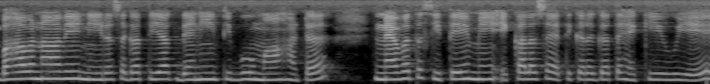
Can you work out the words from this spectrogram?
භාවනාවේ නීරස ගතියක් දැනී තිබූ මාහට නැවත සිතේ මේ එකලස ඇති කරගත හැකි වූයේ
